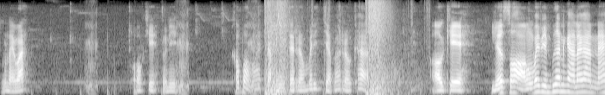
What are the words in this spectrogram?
ตัวไหนวะ โอเคตัวนี้ เขาบอกว่าจับหมูแต่เราไม่ได้จับว่าเราฆ่าโอเค เหลือสองไม่เป็นเพื่อนกันแล้วกันนะ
